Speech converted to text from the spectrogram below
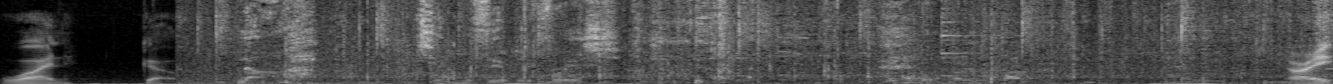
one, go. Nah. Shit, I'm gonna see it pretty fresh. All right.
